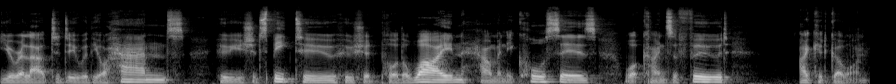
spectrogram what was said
you're allowed to do with your hands, who you should speak to, who should pour the wine, how many courses, what kinds of food. I could go on.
